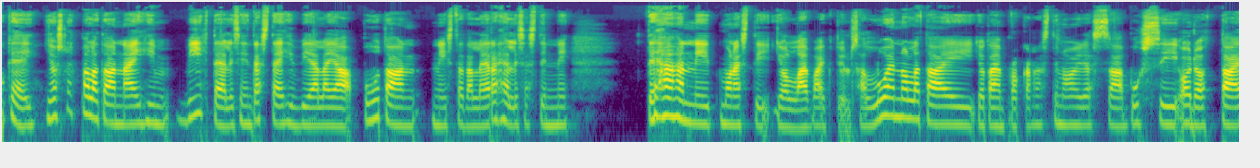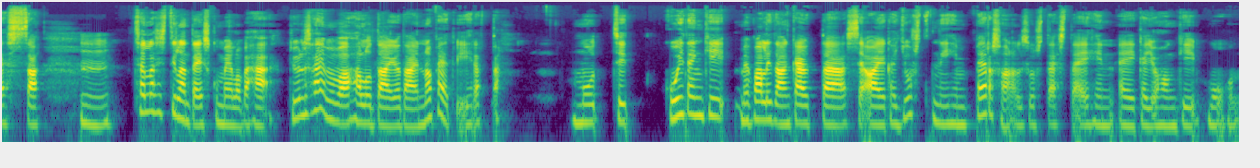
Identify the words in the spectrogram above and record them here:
Okei, jos nyt palataan näihin viihteellisiin testeihin vielä ja puhutaan niistä tälle rehellisesti, niin tehdään niitä monesti jollain vaikka tylsän luennolla tai jotain prokrastinoidessa, bussia odottaessa. Mm. Sellaisissa tilanteissa, kun meillä on vähän tylsää ja me vaan halutaan jotain nopeat viihdettä. Mutta sitten kuitenkin me valitaan käyttää se aika just niihin persoonallisuustesteihin eikä johonkin muuhun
